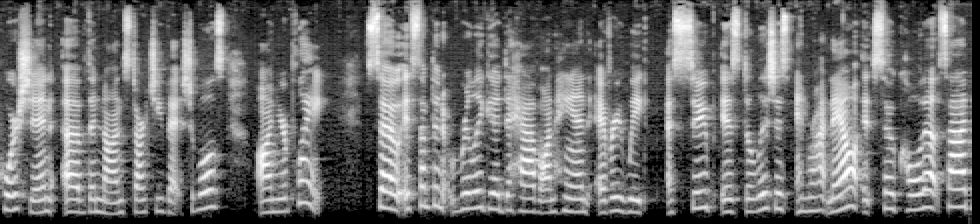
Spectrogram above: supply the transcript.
portion of the non-starchy vegetables on your plate. So it's something really good to have on hand every week. A soup is delicious and right now it's so cold outside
